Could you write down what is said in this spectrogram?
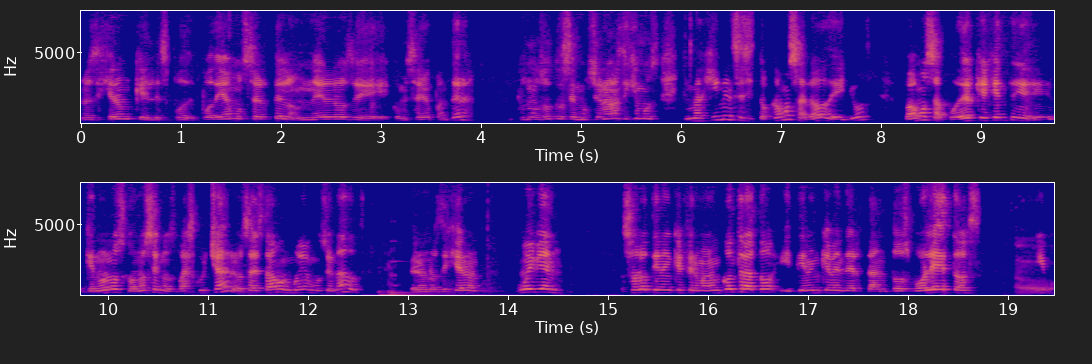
nos dijeron que les pod- podíamos ser teloneros de Comisario Pantera. Y Pues nosotros emocionados dijimos, imagínense si tocamos al lado de ellos, vamos a poder que gente eh, que no nos conoce nos va a escuchar. O sea, estábamos muy emocionados. Pero nos dijeron, muy bien, solo tienen que firmar un contrato y tienen que vender tantos boletos. Y- oh,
